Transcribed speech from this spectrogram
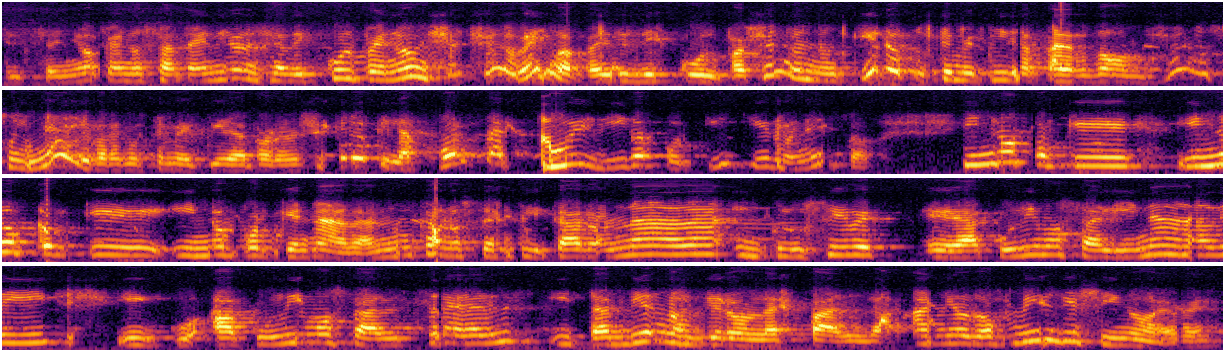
el señor que nos atendió decía, disculpe, no, yo, no vengo a pedir disculpas, yo no, no, quiero que usted me pida perdón, yo no soy nadie para que usted me pida perdón, yo quiero que la fuerza actúe y diga por qué hicieron eso. Y no porque, y no porque, y no porque nada, nunca nos explicaron nada, inclusive eh, acudimos al INADI y acudimos al CELS y también nos dieron la espalda, año 2019.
